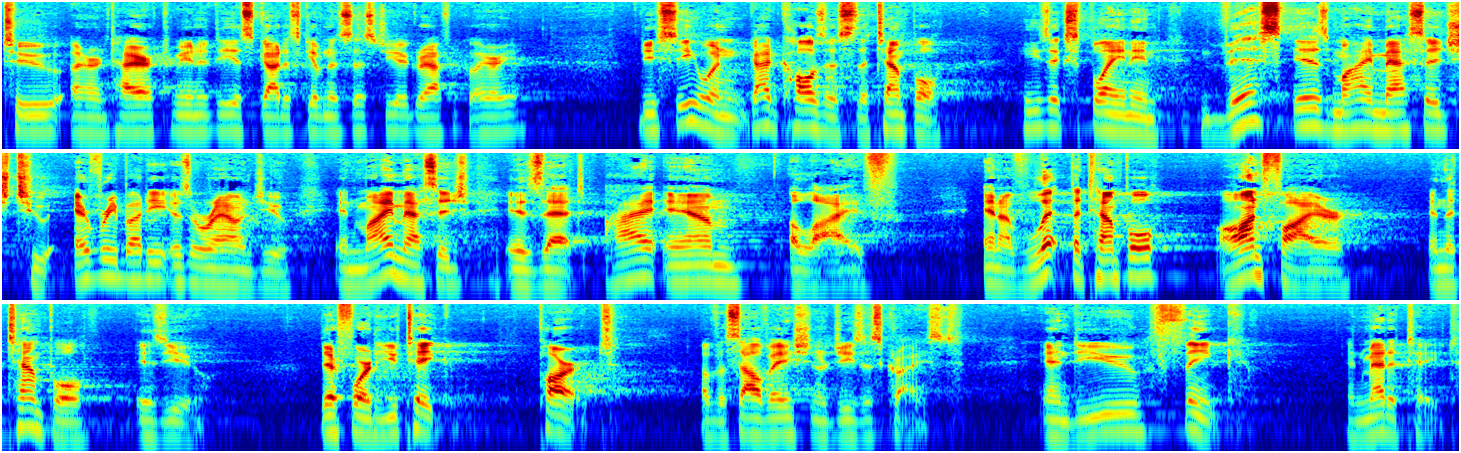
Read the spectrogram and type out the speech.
to our entire community as God has given us this geographical area? Do you see when God calls us the temple, He's explaining, This is my message to everybody is around you. And my message is that I am alive. And I've lit the temple on fire, and the temple is you. Therefore, do you take part of the salvation of Jesus Christ? And do you think and meditate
